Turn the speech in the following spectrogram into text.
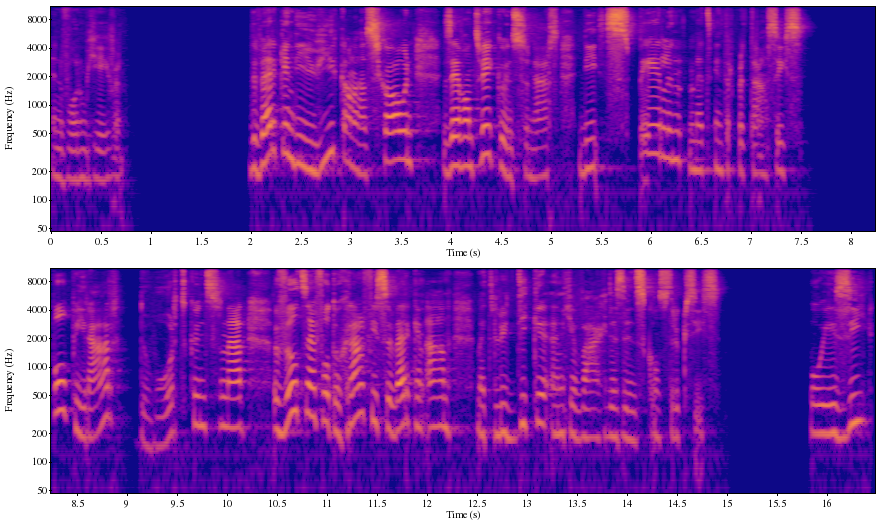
en vormgeven. De werken die u hier kan aanschouwen zijn van twee kunstenaars die spelen met interpretaties. Paul Piraar, de woordkunstenaar, vult zijn fotografische werken aan met ludieke en gewaagde zinsconstructies. Poëzie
